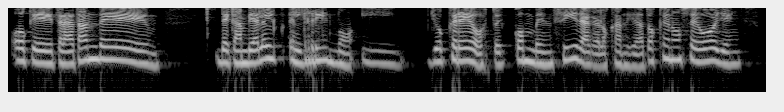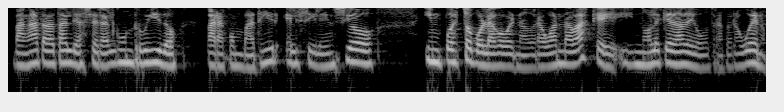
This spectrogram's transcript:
o que tratan de, de cambiar el, el ritmo. Y yo creo, estoy convencida que los candidatos que no se oyen van a tratar de hacer algún ruido para combatir el silencio impuesto por la gobernadora Wanda Vázquez y no le queda de otra. Pero bueno,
